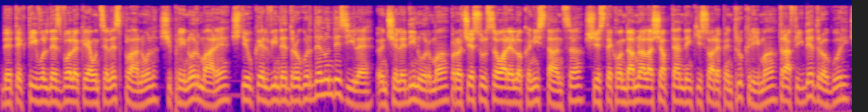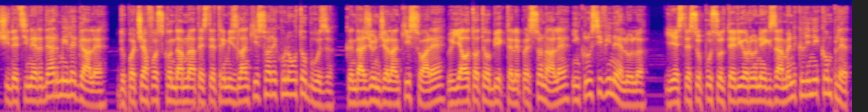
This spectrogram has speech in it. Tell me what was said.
Detectivul dezvoltă că i-au înțeles planul și, prin urmare, știu că el vinde droguri de luni de zile. În cele din urmă, procesul său are loc în instanță și este condamnat la șapte ani de închisoare pentru crimă, trafic de droguri și deținere de arme ilegale. După ce a fost condamnat, este trimis la închisoare cu un autobuz. Când ajunge la închisoare, îi iau toate obiectele personale, inclusiv inelul. Este supus ulterior un examen clinic complet.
